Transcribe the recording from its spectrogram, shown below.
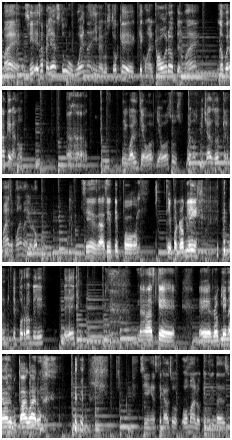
Mae, sí, esa pelea estuvo buena y me gustó que, que con el power up del Mae no fuera que ganó. Ajá. Igual llevó, llevó sus buenos pichazos, solo que el Mae se pone medio loco. Sí, es así tipo, tipo Rock Lee. tipo Rock Lee, de hecho. Nada más que eh, Rock Lee nada más ocupaba guaro. Sí, en este caso, Oma lo que necesita es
